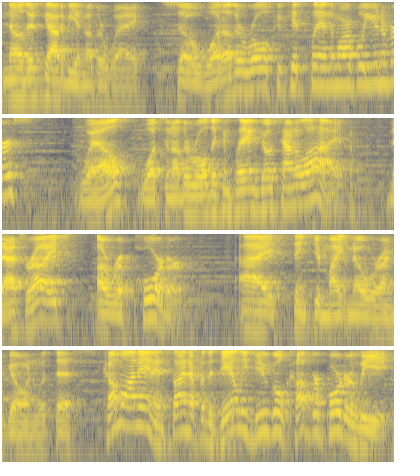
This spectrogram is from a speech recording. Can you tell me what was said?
No, there's gotta be another way. So what other role could kids play in the Marvel Universe? Well, what's another role they can play in Ghost Town Alive? That's right, a reporter. I think you might know where I'm going with this. Come on in and sign up for the Daily Bugle Cub Reporter League.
